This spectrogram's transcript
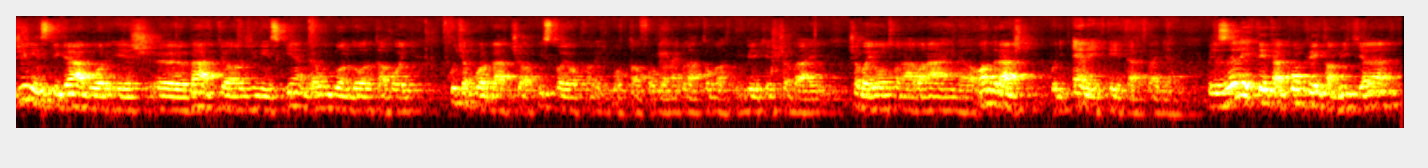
Zsilinszki Gábor és bátyja Zsilinszki Endre úgy gondolta, hogy kutyakorbáccsal, pisztolyokkal és bottal fogja meglátogatni Békés Csabai, Csabai otthonában Áhimel Andrást, hogy elégtételt vegyen. Hogy az elégtétel konkrétan mit jelent,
